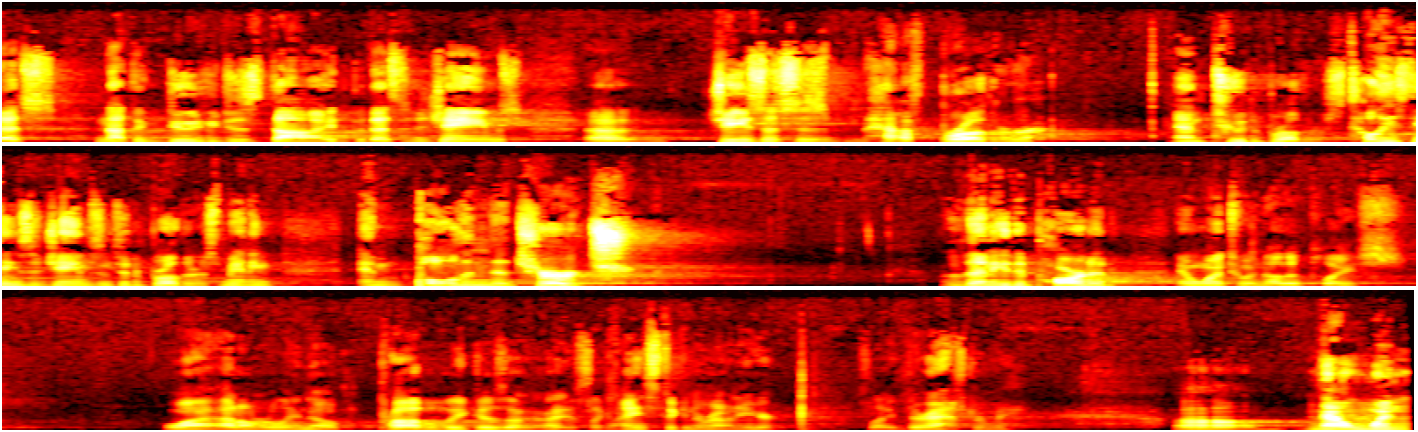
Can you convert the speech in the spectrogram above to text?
That's not the dude who just died, but that's James, uh, Jesus' half brother, and to the brothers. Tell these things to James and to the brothers, meaning embolden the church. Then he departed and went to another place. Why? I don't really know. Probably because it's like, I ain't sticking around here. It's like, they're after me. Um, now, when.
